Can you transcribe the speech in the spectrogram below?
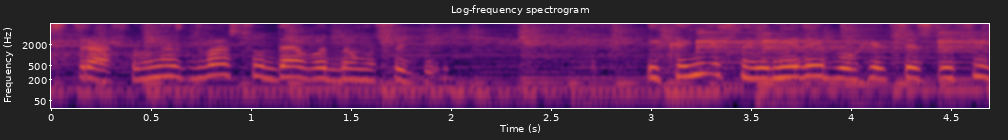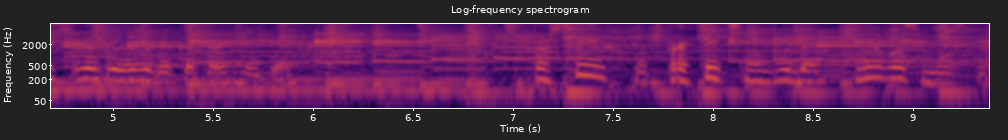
Страшно. У нас два суда в одному суді. І, звісно, не дай Бог, якщо случиться, це буде велика трагедія. Спасти їх практично буде невозможно.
